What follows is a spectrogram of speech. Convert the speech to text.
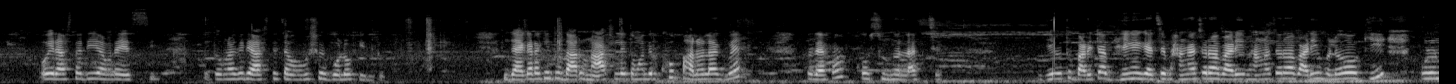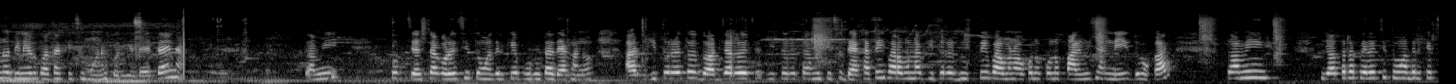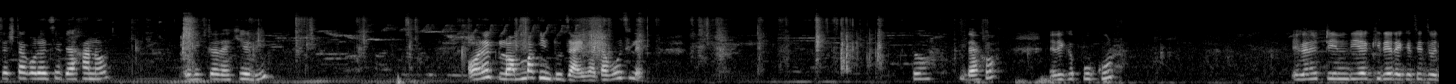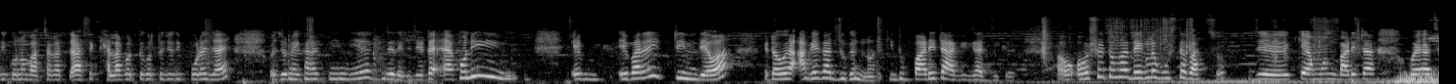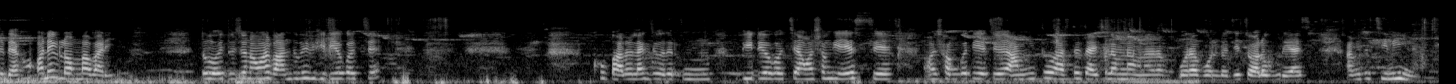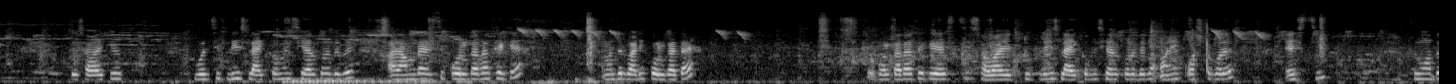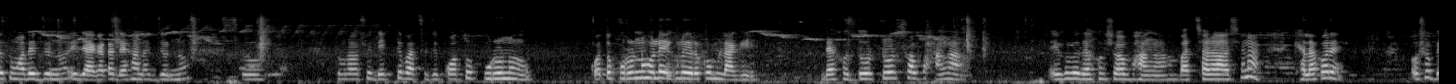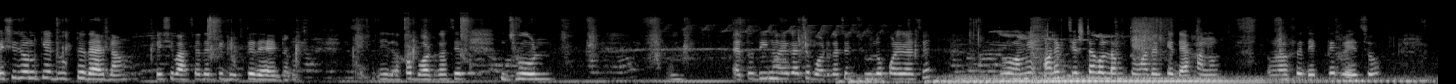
ওই রাস্তা দিয়ে আমরা এসছি। তো তোমরা যদি আসতে চাও, অবশ্যই বলো কিন্তু। জায়গাটা কিন্তু দারুণ। আসলে তোমাদের খুব ভালো লাগবে। তো দেখো, খুব সুন্দর লাগছে। যেহেতু বাড়িটা ভেঙে গেছে, ভাঙাচোরা বাড়ি ভাঙাচোরা বাড়ি হলেও কি পুরনো দিনের কথা কিছু মনে করিয়ে দেয়, তাই না? তো আমি খুব চেষ্টা করেছি তোমাদেরকে পুরোটা দেখানো। আর ভিতরে তো দরজা রয়েছে, ভিতরে তো আমি কিছু দেখাতেই পারব না, ভিতরে ঢুকতেই পারব না, ওখানে কোনো পারমিশন নেই ঢোকার। তো আমি যতটা পেরেছি তোমাদেরকে চেষ্টা করেছি দেখানোর। এদিকটা দেখিয়ে দিই। অনেক লম্বা কিন্তু জায়গাটা, বুঝলে? তো দেখো, এদিকে পুকুর। এখানে টিন দিয়ে ঘিরে রেখেছে, যদি কোনো বাচ্চা কাচ্চা আসে খেলা করতে করতে যদি পড়ে যায়, ওই জন্য এখানে টিন দিয়ে ঘিরে রেখেছে। এটা এখনই এবারেই টিন দেওয়া। এটা ওই আগেকার যুগের নয়, কিন্তু বাড়িটা আগেকার যুগের। অবশ্যই তোমরা দেখলে বুঝতে পারছ যে কেমন বাড়িটা হয়ে আছে। দেখো, অনেক লম্বা বাড়ি। তো ওই দুজন আমার বান্ধবী ভিডিও করছে। খুব ভালো লাগছে ওদের ভিডিও করছে, আমার সঙ্গে এসছে, আমার সঙ্গ দিয়েছে। আমি তো আসতে চাইছিলাম না, ওনারা, ওরা বলল যে চলো ঘুরে আসি। আমি তো চিনিই না। তো সবাইকে বলছি প্লিজ লাইক কমেন্ট শেয়ার করে দেবে। আর আমরা এসেছি কলকাতা থেকে, আমাদের বাড়ি কলকাতায়। তো কলকাতা থেকে এসেছি, সবাই একটু প্লিজ লাইক কমেন্ট শেয়ার করে দেবে। অনেক কষ্ট করে এসেছি। শুধুমাত্র তোমাদের জন্য, এই জায়গাটা দেখানোর জন্য। তো তোমরা অবশ্যই দেখতে পাচ্ছ যে কত পুরনো কত পুরনো হলে এগুলো এরকম লাগে। দেখো, দোর টোর সব ভাঙা। এগুলো দেখো, সব ভাঙা। বাচ্চারা আসে না, খেলা করে? ওসব বেশি জনকে ঢুকতে দেয় না। বেশি বাচ্চাদেরকে ঢুকতে দেয় না। এই দেখো বট গাছের ঝোল। এতদিন হয়ে গেছে বট গাছের ঝুলও পড়ে গেছে। তো আমি অনেক চেষ্টা করলাম তোমাদেরকে দেখানোর। তোমরা অবশ্যই দেখতে পেয়েছ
